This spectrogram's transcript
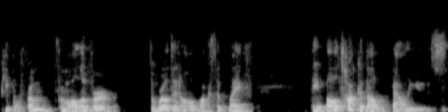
people from, from all over the world and all walks of life, they all talk about values.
